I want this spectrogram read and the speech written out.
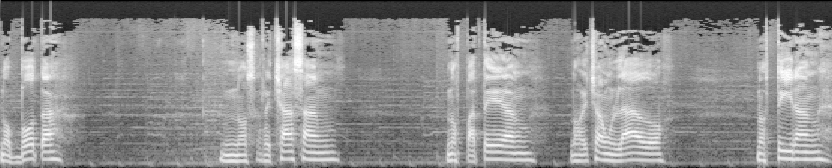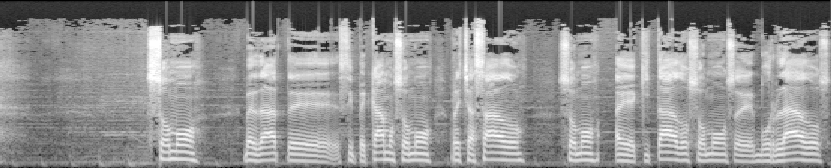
nos bota, nos rechazan, nos patean, nos echan a un lado, nos tiran. Somos, ¿verdad? Eh, si pecamos, somos rechazados, somos eh, quitados, somos eh, burlados,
